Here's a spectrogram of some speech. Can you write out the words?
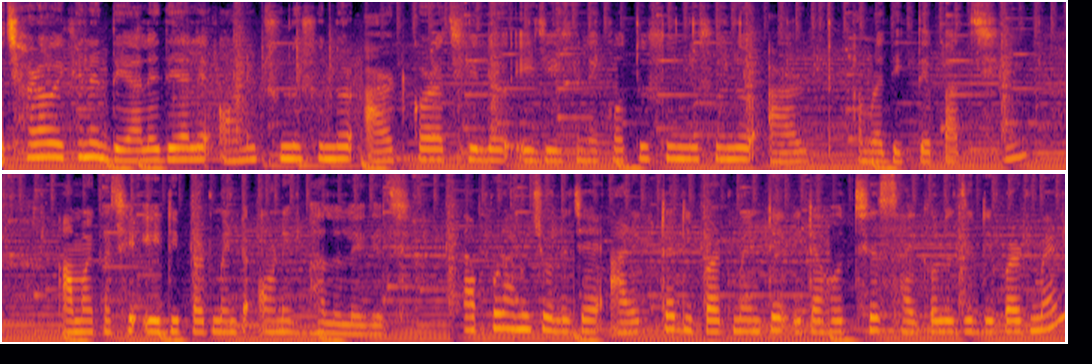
এছাড়াও এখানে দেয়ালে দেয়ালে অনেক সুন্দর সুন্দর আর্ট করা ছিল। এই যে এখানে কত সুন্দর সুন্দর আর্ট আমরা দেখতে পাচ্ছি। আমার কাছে এই ডিপার্টমেন্টটা অনেক ভালো লেগেছে। তারপর আমি চলে যাই আরেকটা ডিপার্টমেন্টে এটা হচ্ছে সাইকোলজি ডিপার্টমেন্ট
